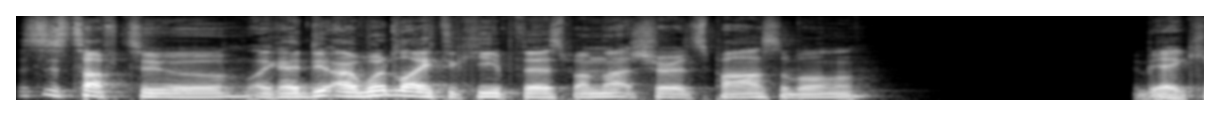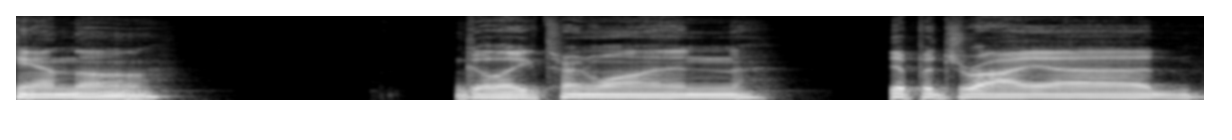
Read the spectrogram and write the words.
this is tough too. Like I do I would like to keep this, but I'm not sure it's possible. Maybe I can though. Go like turn one, dip a dryad.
